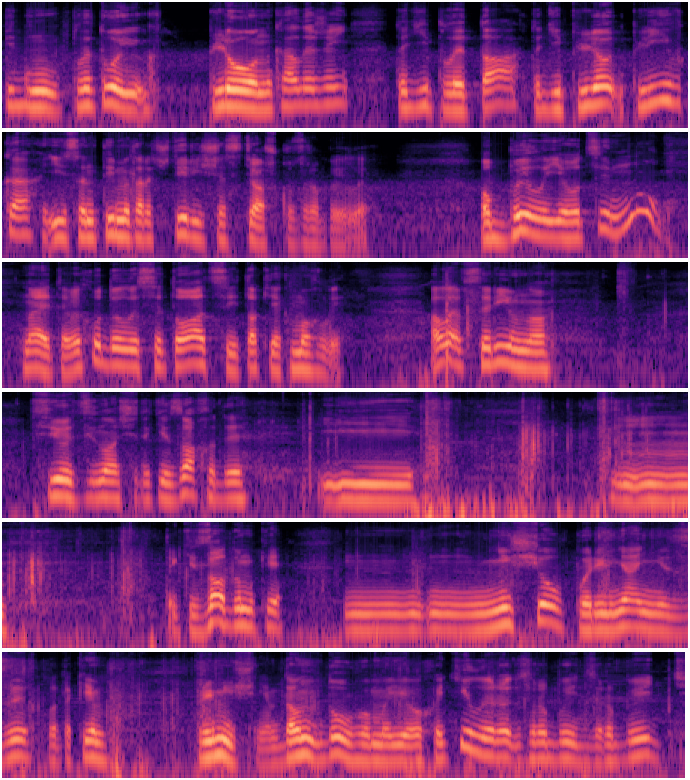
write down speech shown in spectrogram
під плитою пленка лежить, тоді плита, тоді плівка і сантиметр 4 ще стяжку зробили. Оббили його цим, ну, знаєте, виходили з ситуації так, як могли. Але все рівно всі ці наші такі заходи і такі задумки ніщо в порівнянні з таким приміщенням. Довго ми його хотіли зробити, зробити,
